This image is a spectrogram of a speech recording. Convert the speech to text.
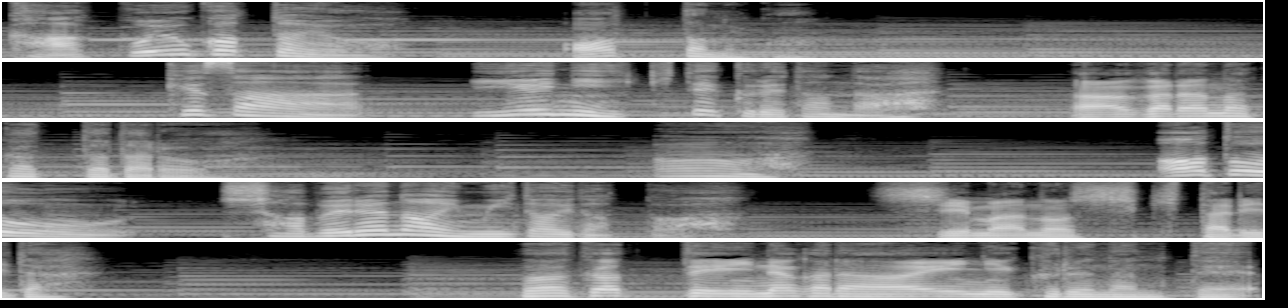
かっこよかったよ。あったのか？今朝、家に来てくれたんだ。上がらなかっただろううん。あと、喋れないみたいだった。島のしきたりだ分かっていながら会いに来るなんて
